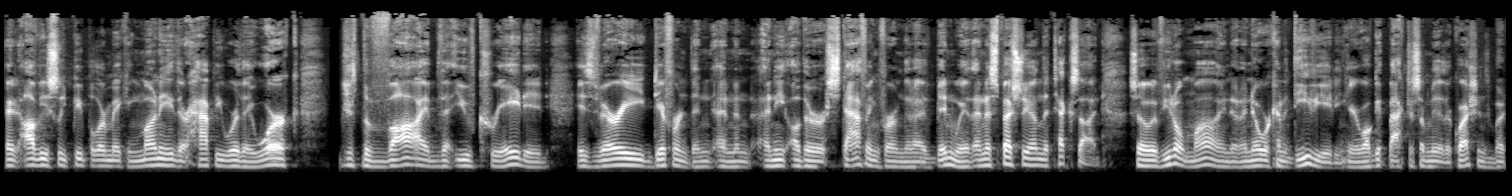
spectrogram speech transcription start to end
And obviously, people are making money. They're happy where they work. Just the vibe that you've created is very different than, than any other staffing firm that I've been with, and especially on the tech side. So, if you don't mind, and I know we're kind of deviating here, I'll get back to some of the other questions, but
